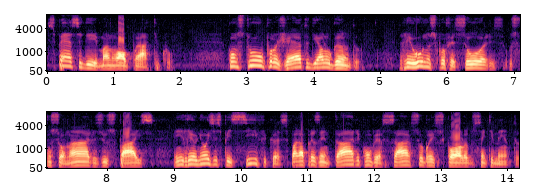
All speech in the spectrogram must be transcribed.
espécie de manual prático. Construa o projeto dialogando. Reúna os professores, os funcionários e os pais em reuniões específicas para apresentar e conversar sobre a escola do sentimento,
